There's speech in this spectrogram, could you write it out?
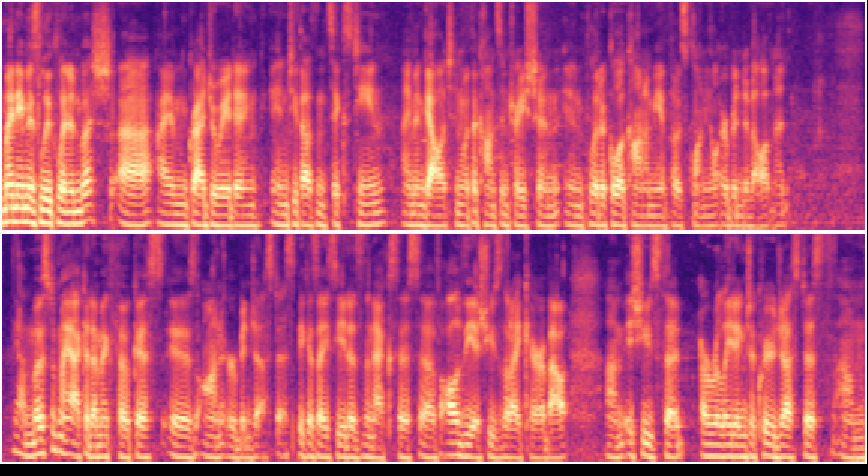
My name is Luke Lindenbusch. Uh, I'm graduating in 2016. I'm in Gallatin with a concentration in political economy and post-colonial urban development. Yeah, most of my academic focus is on urban justice because I see it as the nexus of all of the issues that I care about, um, issues that are relating to queer justice, um,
